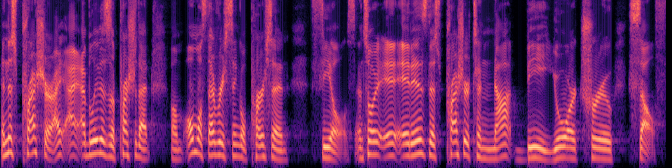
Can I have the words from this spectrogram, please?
And this pressure, I, I believe this is a pressure that um, almost every single person feels. And so it, it is this pressure to not be your true self.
